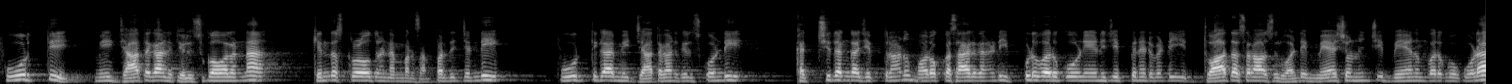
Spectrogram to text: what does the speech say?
పూర్తి మీ జాతకాన్ని తెలుసుకోవాలన్నా కింద స్క్రోల్ అవుతున్న నెంబర్ని సంప్రదించండి. పూర్తిగా మీ జాతకాన్ని తెలుసుకోండి. ఖచ్చితంగా చెప్తున్నాను. మరొక్కసారి కనండి ఇప్పుడు వరకు నేను చెప్పినటువంటి ఈ ద్వాదశ రాసులు అంటే మేషం నుంచి మేనం వరకు కూడా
